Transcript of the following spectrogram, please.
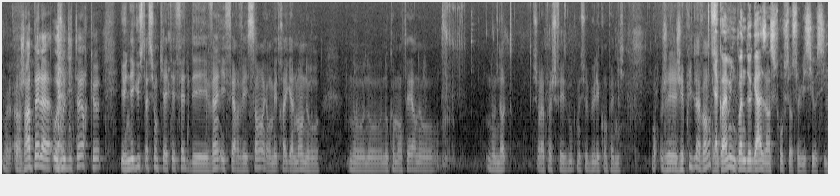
Voilà. Alors, je rappelle aux auditeurs qu'il y a une dégustation qui a été faite des vins effervescents et on mettra également nos, nos, nos- nos commentaires, nos, nos notes sur la page Facebook Monsieur Bull et compagnie. Bon, j'ai pris de l'avance. Il y a quand même une pointe de gaz, hein, je trouve, sur celui-ci aussi.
